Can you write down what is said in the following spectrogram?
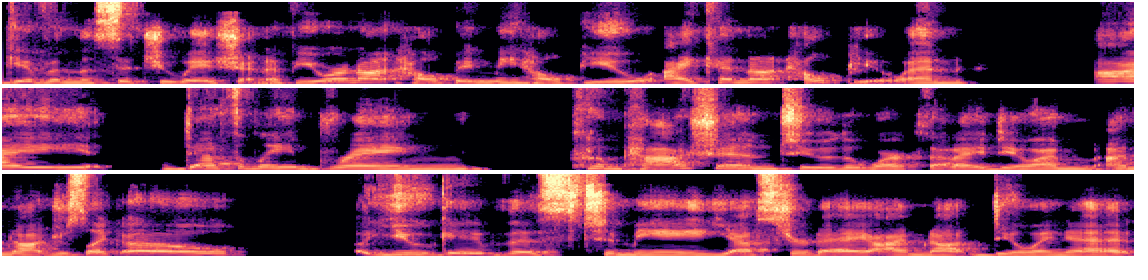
given the situation. If you are not helping me help you, I cannot help you. And I definitely bring compassion to the work that I do. I'm I'm not just like, "Oh, you gave this to me yesterday. I'm not doing it."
